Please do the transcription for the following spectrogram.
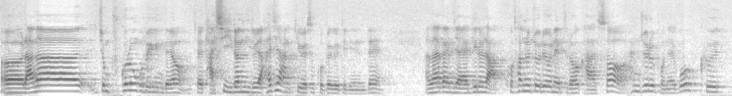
어, 라나 좀 부끄러운 고백인데요. 제가 다시 이런 일을 하지 않기 위해서 고백을 드리는데 라나가 이제 아기를 낳고 산후조리원에 들어가서 한 주를 보내고 그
